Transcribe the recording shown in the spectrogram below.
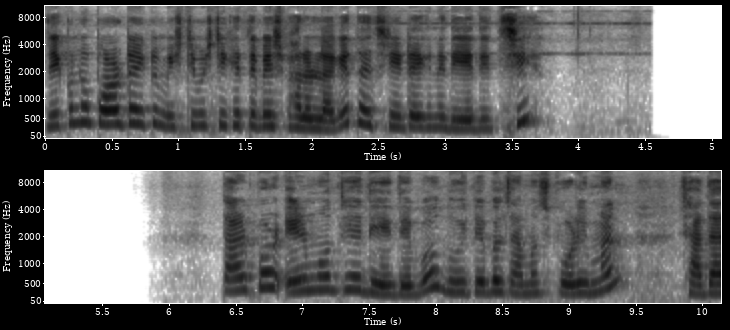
যে কোনো পরোটা একটু মিষ্টি মিষ্টি খেতে বেশ ভালো লাগে, তাই চিনিটা এখানে দিয়ে দিচ্ছি। তারপর এর মধ্যে দিয়ে দেব দুই টেবিল চামচ পরিমাণ সাদা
